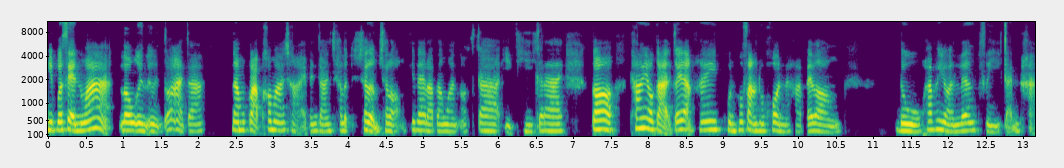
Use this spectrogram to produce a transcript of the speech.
มีเปอร์เซ็นต์ว่าโรงอื่นๆ ก็อาจจะ นำกลับเข้ามาฉายเป็นการเฉลิมฉลองที่ได้รับรางวัลออสการ์อีกทีก็ได้ ก็ถ้ามีโอกาสก็อยากให้คุณผู้ฟังทุกคนนะคะ ไปลองดูภาพยนตร์เรื่องฟรีกันค่ะ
